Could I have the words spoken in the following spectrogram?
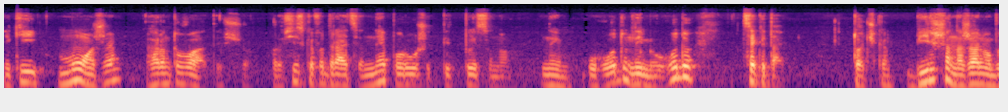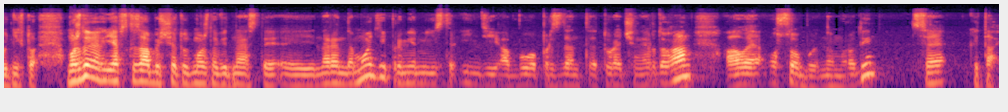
який може гарантувати, що Російська Федерація не порушить підписану ним угоду, ними угоду, це Китай. Точка. Більше, на жаль, мабуть, ніхто. Можливо, я б сказав би, що тут можна віднести і Наренда Моді, прем'єр-міністр Індії або президент Туреччини Ердоган, але особою номер один це Китай.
